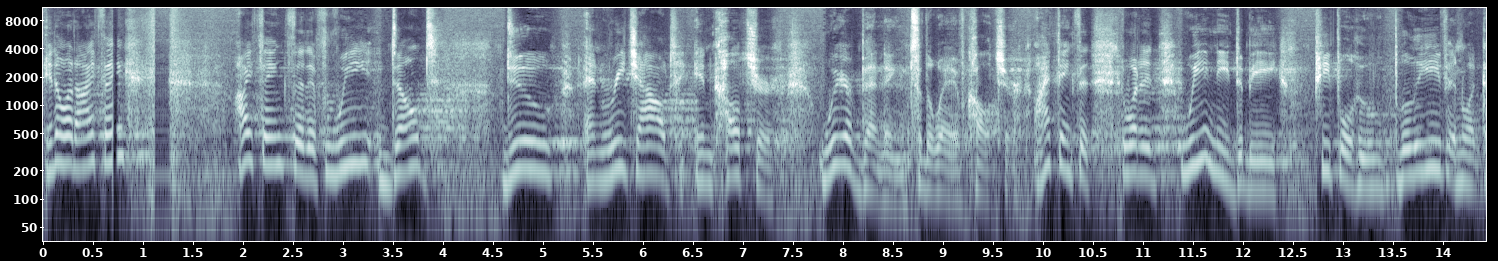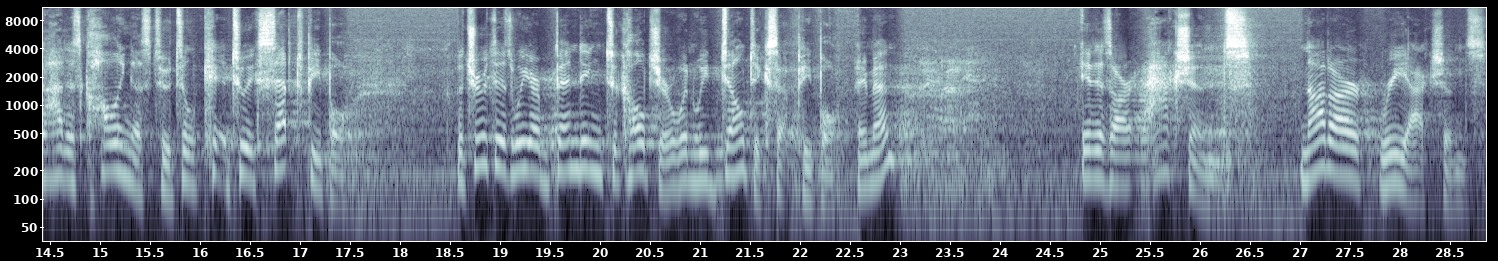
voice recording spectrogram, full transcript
You know what I think? I think that if we don't do and reach out in culture, we're bending to the way of culture. I think that what it, we need to be people who believe in what God is calling us to, to, to accept people the truth is, we are bending to culture when we don't accept people. Amen? It is our actions, not our reactions,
